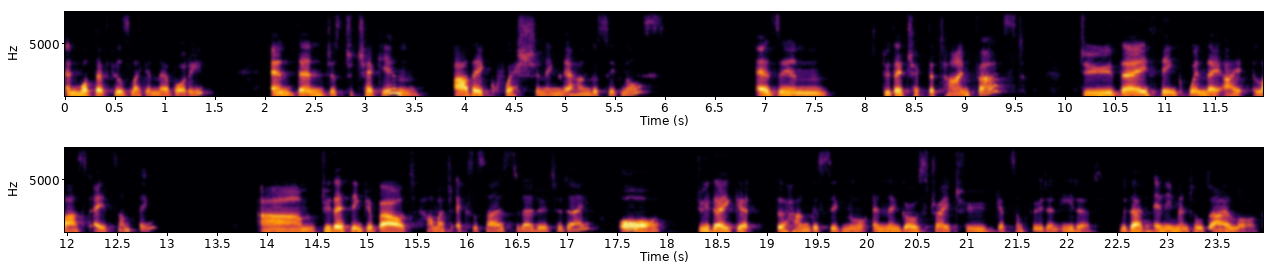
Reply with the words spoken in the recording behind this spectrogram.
and what that feels like in their body. And then just to check in are they questioning their hunger signals? As in do they check the time first? Do they think when they last ate something? Um, do they think about how much exercise did i do today? Or do they get the hunger signal and then go straight to get some food and eat it without any mental dialogue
